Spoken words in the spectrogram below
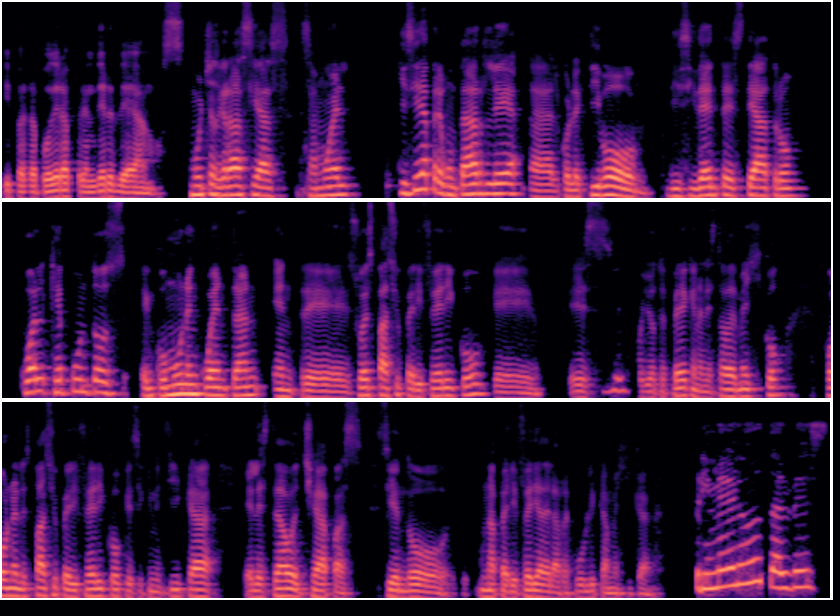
y para poder aprender de ambos. Muchas gracias, Samuel. Quisiera preguntarle al colectivo Disidentes Teatro ¿Cuál, ¿Qué puntos en común encuentran entre su espacio periférico, que es Coyotepec, en el Estado de México, con el espacio periférico que significa el Estado de Chiapas, siendo una periferia de la República Mexicana? Primero, tal vez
